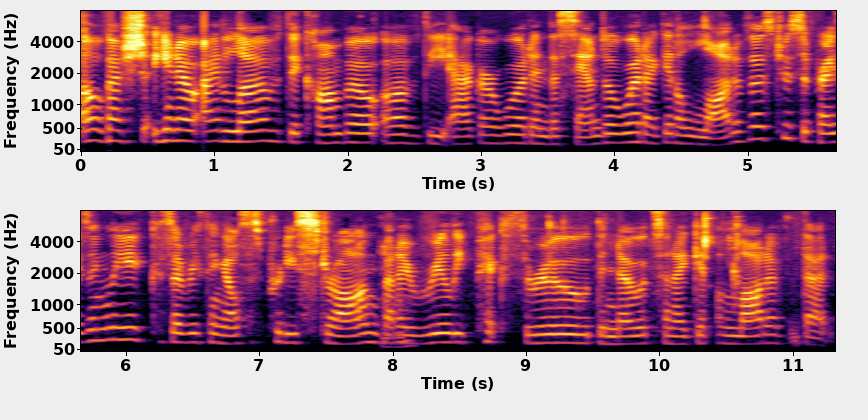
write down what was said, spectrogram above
Oh gosh, you know, I love the combo of the agarwood and the sandalwood. I get a lot of those two, surprisingly, because everything else is pretty strong, but mm -hmm. I mm-hmm. really pick through the notes and I get a lot of that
